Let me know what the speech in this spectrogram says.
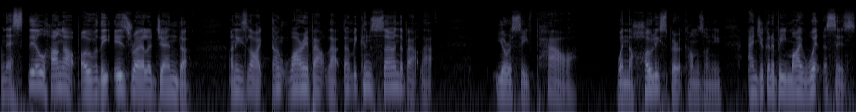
And they're still hung up over the Israel agenda. And he's like, Don't worry about that. Don't be concerned about that. You'll receive power when the Holy Spirit comes on you, and you're going to be my witnesses.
